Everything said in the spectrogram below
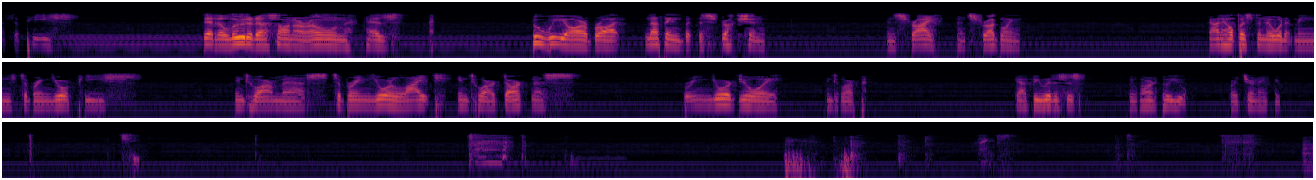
us a peace that eluded us on our own as who we are brought nothing but destruction and strife and struggling. God, help us to know what it means to bring your peace into our mess, to bring your light into our darkness, bring your joy into our pain. God, be with us as we learn who you are. At your name we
